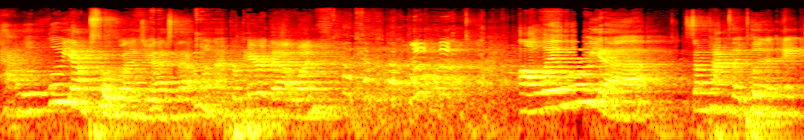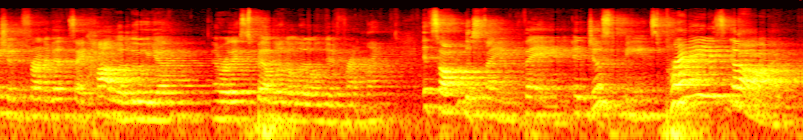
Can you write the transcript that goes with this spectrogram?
Hallelujah. I'm so glad you asked that one. I prepared that one. Hallelujah. Sometimes they put an H in front of it and say hallelujah, or they spell it a little differently. It's all the same thing. It just means praise God.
